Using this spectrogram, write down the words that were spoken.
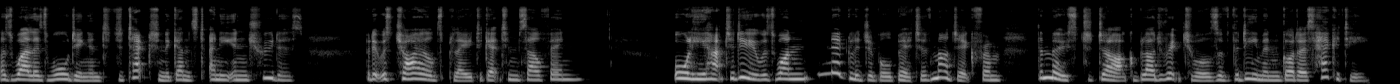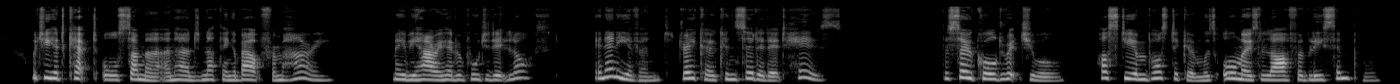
as well as warding and detection against any intruders, but it was child's play to get himself in. All he had to do was one negligible bit of magic from the most dark blood rituals of the demon goddess Hecate, which he had kept all summer and heard nothing about from Harry. Maybe Harry had reported it lost. In any event, Draco considered it his. The so called ritual, Hostium Posticum, was almost laughably simple.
